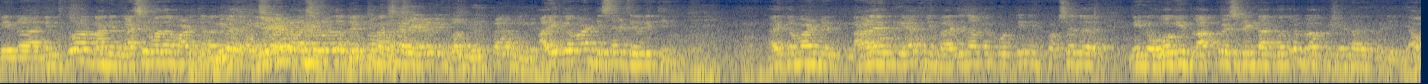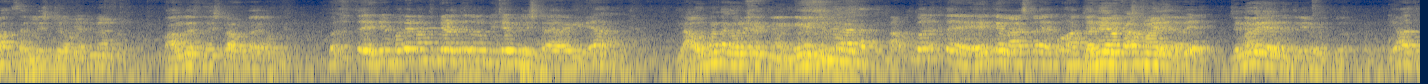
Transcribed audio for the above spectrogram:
ನಿನ್ನ ನಿಂತು ನಾನು ನಿನ್ಗೆ ಆಶೀರ್ವಾದ ಮಾಡ್ತೀನಿ. ಹೈಕಮಾಂಡ್ ಡಿಸೈಡ್ಸ್ ಎವ್ರಿಥಿಂಗ್ ಹೈಕಮಾಂಡ್ ನಾಳೆ ಪ್ರಿಯಾಂಕ್ ನೀನ್ ರಾಜೀನಾಮೆ ಕೊಟ್ಟಿ ನಿನ್ ಪಕ್ಷದ ನೀನು ಹೋಗಿ ಬ್ಲಾಕ್ ಪ್ರೆಸಿಡೆಂಟ್ ಆಗ್ಬಂದ್ರೆ ಬ್ಲಾಕ್ ಪ್ರೆಸಿಡೆಂಟ್ ಆಗುತ್ತೆ? ಯಾವಾಗ sir list Congress list out ಆಗುತ್ತೆ. ಬರುತ್ತೆ. ನೀವು ಬರೀ ನಮ್ಗೆ ಕೇಳ್ತಿರೋ? ಬಿಜೆಪಿ ಲಿಸ್ಟ್ ಆಗಿದೆಯಾ ಅವ್ರು ಬಂದಾಗ ಅವ್ರಿಗೆ ನಮ್ಗೆ ಬರುತ್ತೆ. ಹೇಗೆ ಲಾಸ್ಟ್ ಟೈಮ್ ಜನವರಿ ಯಾವ್ದು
